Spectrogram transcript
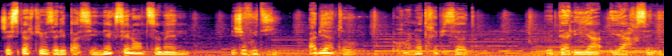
j'espère que vous allez passer une excellente semaine et je vous dis à bientôt pour un autre épisode de Dahlia et Arsenic.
